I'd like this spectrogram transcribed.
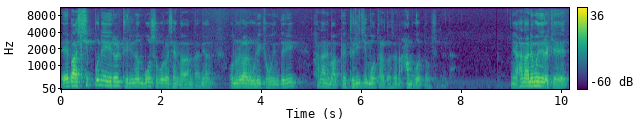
에바 10분의 1을 드리는 모습으로 생각한다면 오늘날 우리 교인들이 하나님 앞에 드리지 못할 것은 아무것도 없습니다. 예, 하나님은 이렇게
